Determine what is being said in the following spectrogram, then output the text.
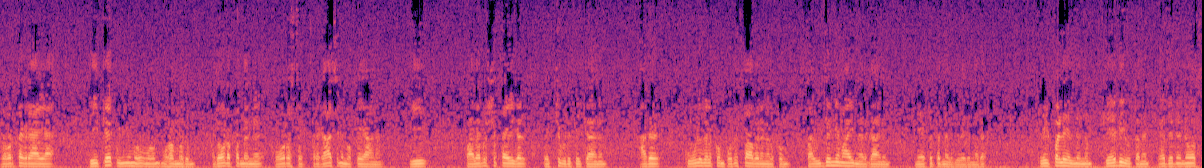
പ്രവർത്തകരായ പി കെ കുഞ്ഞു മുഹമ്മദും അതോടൊപ്പം തന്നെ ഫോറസ്റ്റർ പ്രകാശനുമൊക്കെയാണ് ഈ ഫലവൃക്ഷ തൈകൾ വെച്ചുപിടിപ്പിക്കാനും അത് സ്കൂളുകൾക്കും പൊതുസ്ഥാപനങ്ങൾക്കും സൗജന്യമായി നൽകാനും നേതൃത്വം നൽകി വരുന്നത്. കീഴ്പള്ളിയിൽ നിന്നും K B Uthaman agent news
